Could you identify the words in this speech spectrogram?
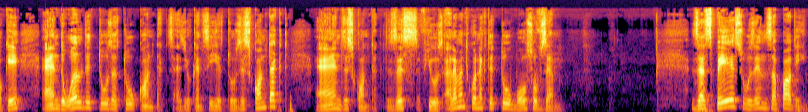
okay? And welded to the two contacts. As you can see here to this contact and this contact. This fuse element connected to both of them. The space within the body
